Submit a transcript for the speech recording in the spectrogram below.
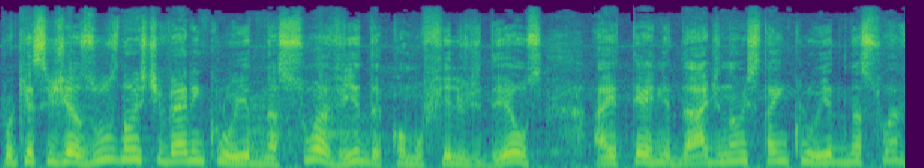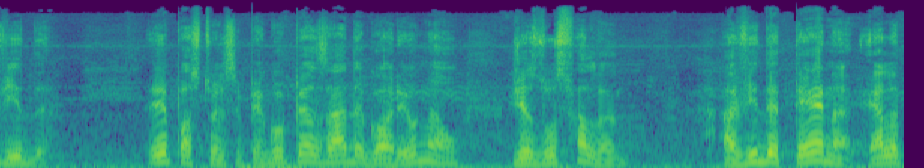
Porque se Jesus não estiver incluído na sua vida como filho de Deus, a eternidade não está incluída na sua vida. Ei, pastor, você pegou pesado agora, eu não. Jesus falando. A vida eterna, ela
